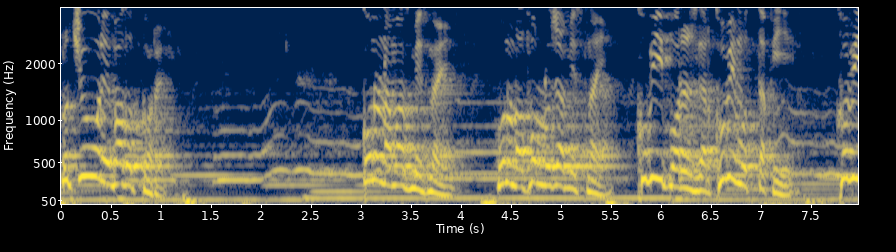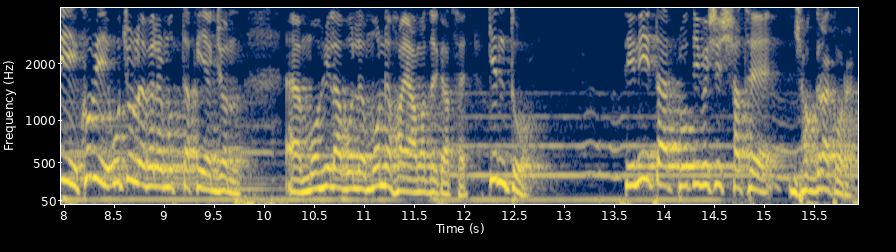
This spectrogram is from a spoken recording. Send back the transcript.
প্রচুর এবাদত করে। কোনো নামাজ মিস নাই, কোনো নফল রোজা মিস নাই, খুবই পরেশগার, খুবই মুত্তাকি, খুবই খুবই উঁচু লেভেলের মুত্তাকি একজন মহিলা বলে মনে হয় আমাদের কাছে। কিন্তু তিনি তার প্রতিবেশীর সাথে ঝগড়া করেন।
